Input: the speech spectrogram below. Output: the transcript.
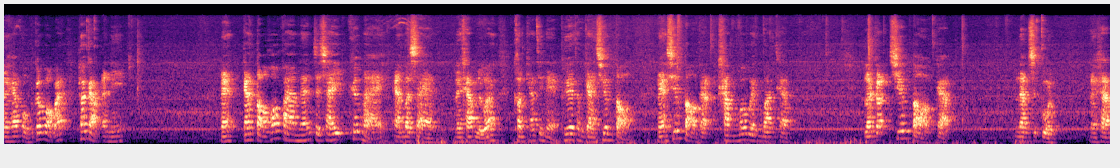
นะครับ ผมก็บอกว่าเท่ากับอันนี้ นะการต่อข้อความนั้นจะใช้เครื่องหมาย ampersand นะครับหรือว่า concatenate เพื่อทำการเชื่อมต่อนะเชื่อมต่อกับคำว่าเว้นวรรคครับ แล้วก็เชื่อมต่อกับนามสกุลนะครับ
